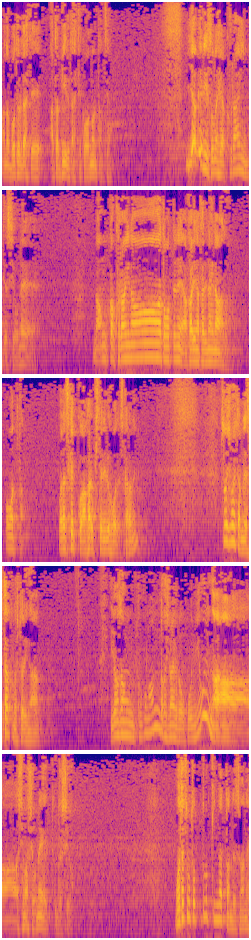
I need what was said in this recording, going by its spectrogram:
あのボトル出してあとビール出してこう飲んでたんですよ。やけにその部屋暗いんですよね。なんか暗いなと思ってね明かりが足りないなと思ってた私結構明るくして寝る方ですからね。そうしましたらねスタッフの一人が「稲川さんここなんだか知らないけどこう匂いがしますよね」って言うんですよ。私もとっても気になったんですがね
